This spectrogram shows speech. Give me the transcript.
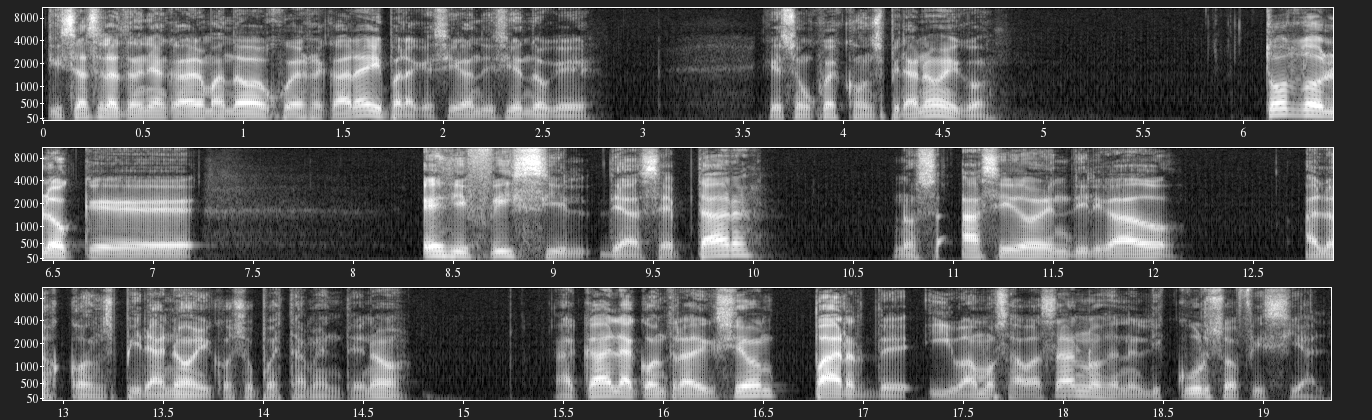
Quizás se la tendría que haber mandado al juez Recarey para que sigan diciendo que es un juez conspiranoico. Todo lo que es difícil de aceptar nos ha sido endilgado a los conspiranoicos, supuestamente, ¿no? Acá la contradicción parte y vamos a basarnos en el discurso oficial.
